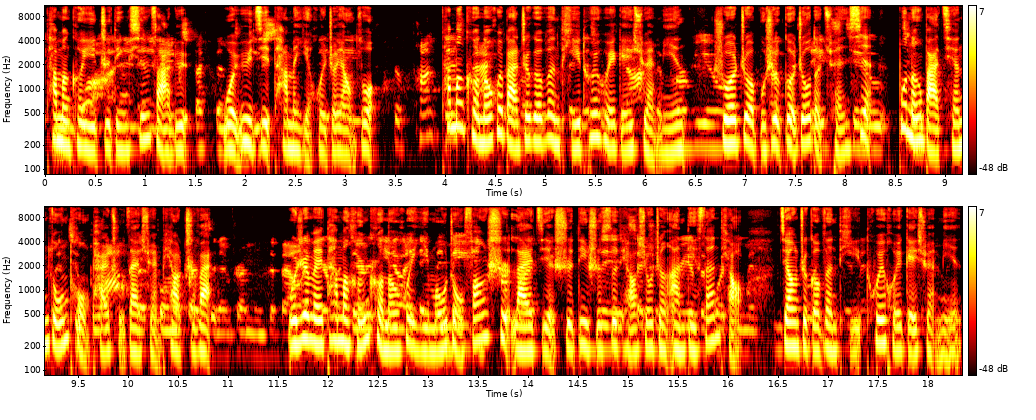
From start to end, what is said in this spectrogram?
他们可以制定新法律。我预计他们也会这样做。他们可能会把这个问题推回给选民，说这不是各州的权限，不能把前总统排除在选票之外。我认为他们很可能会以某种方式来解释第十四条修正案第三条，将这个问题推回给选民。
